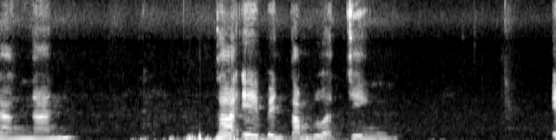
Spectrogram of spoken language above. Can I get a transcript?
ดังนั้น ถ้า A เป็นตำรวจจริง A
